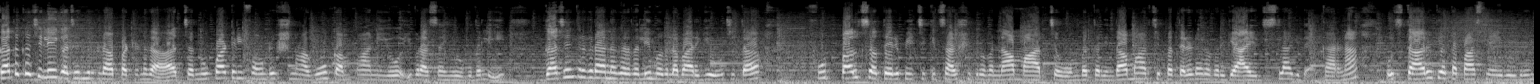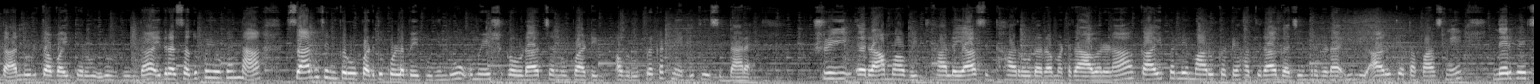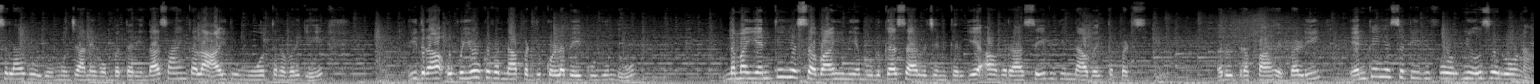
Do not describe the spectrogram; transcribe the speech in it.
ಗದಗ ಜಿಲ್ಲೆ ಗಜೇಂದ್ರಗಡ ಪಟ್ಟಣದ ಚನ್ನು ಪಾಟೀಲ್ ಫೌಂಡೇಶನ್ ಹಾಗೂ ಕಂಪಾನಿಯೋ ಇವರ ಸಹಯೋಗದಲ್ಲಿ ಗಜೇಂದ್ರಗಡ ನಗರದಲ್ಲಿ ಮೊದಲ ಬಾರಿಗೆ ಉಚಿತ ಫುಡ್ ಪಲ್ಸ್ ಥೆರಪಿ ಚಿಕಿತ್ಸಾ ಶಿಬಿರವನ್ನು ಮಾರ್ಚ್ ಒಂಬತ್ತರಿಂದ ಮಾರ್ಚ್ ಇಪ್ಪತ್ತೆರಡರವರೆಗೆ ಆಯೋಜಿಸಲಾಗಿದೆ. ಕಾರಣ, ಉಚಿತ ಆರೋಗ್ಯ ತಪಾಸಣೆ ಇರುವುದರಿಂದ ನುರಿತ ವೈದ್ಯರು ಇರುವುದರಿಂದ ಇದರ ಸದುಪಯೋಗವನ್ನು ಸಾರ್ವಜನಿಕರು ಪಡೆದುಕೊಳ್ಳಬೇಕು ಎಂದು ಉಮೇಶ್ ಗೌಡ, ಚನ್ನು ಪಾಟೀಲ್ ಅವರು ಪ್ರಕಟಣೆಯಲ್ಲಿ ತಿಳಿಸಿದ್ದಾರೆ. ಶ್ರೀ ರಾಮ ವಿದ್ಯಾಲಯ ಸಿದ್ದಾರೂಢರ ಮಠದ ಆವರಣ, ಕಾಯಿಪಲ್ಲೆ ಮಾರುಕಟ್ಟೆ ಹತ್ತಿರ ಗಜೇಂದ್ರಗಡ ಇಲ್ಲಿ ಆರೋಗ್ಯ ತಪಾಸಣೆ ನೆರವೇರಿಸಲಾಗುವುದು. ಮುಂಜಾನೆ ಒಂಬತ್ತರಿಂದ ಸಾಯಂಕಾಲ ಐದು ಮೂವತ್ತರವರೆಗೆ ಇದರ ಉಪಯೋಗವನ್ನು ಪಡೆದುಕೊಳ್ಳಬೇಕು ಎಂದು ನಮ್ಮ ಎನ್ಕೆಎಸ್ ವಾಹಿನಿಯ ಮೂಲಕ ಸಾರ್ವಜನಿಕರಿಗೆ ಅವರ ಸೇವೆಯನ್ನು ವ್ಯಕ್ತಪಡಿಸಿದರು. Rudrappa Hebballi NKS TV four news, Ron.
